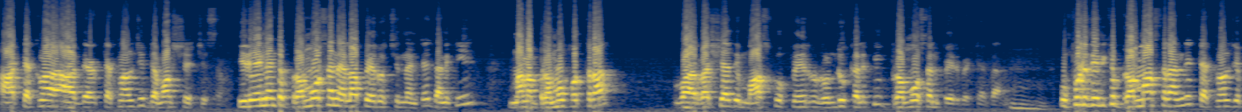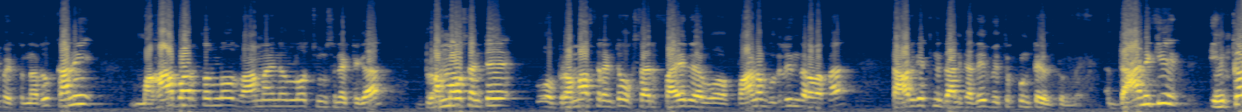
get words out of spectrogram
ఆ టెక్నా ఆ టెక్నాలజీ డెమాన్స్ట్రేట్ చేశాం. ఇది ఏంటంటే బ్రహ్మోస్ అని ఎలా పేరు వచ్చిందంటే దానికి మన బ్రహ్మపుత్ర రష్యాది మాస్కో పేరు రెండు కలిపి బ్రహ్మోస్ అని పేరు పెట్టారు దాన్ని మ్మ్. ఇప్పుడు దీనికి బ్రహ్మాస్త్రాన్ని టెక్నాలజీ పెడుతున్నారు కానీ మహాభారతంలో రామాయణంలో చూసినట్టుగా బ్రహ్మోస్ అంటే బ్రహ్మాస్త్రం అంటే ఒకసారి ఫైర్ బాణం వదిలిన తర్వాత టార్గెట్ని దానికి అదే వెతుక్కుంటూ వెళ్తుంది దానికి ఇంకా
